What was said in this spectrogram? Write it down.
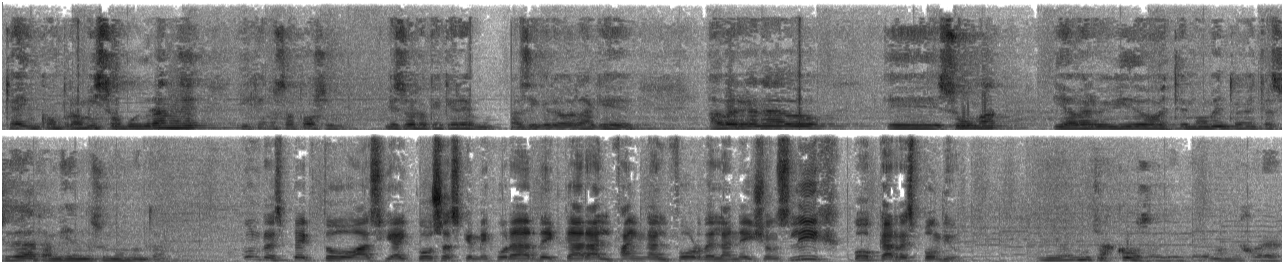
que hay un compromiso muy grande y que nos apoyen. Y eso es lo que queremos. Así que la verdad que haber ganado eh, suma y haber vivido este momento en esta ciudad también nos suma un montón. Con respecto a si hay cosas que mejorar de cara al Final Four de la Nations League, Coca respondió. Y hay muchas cosas que queremos mejorar,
